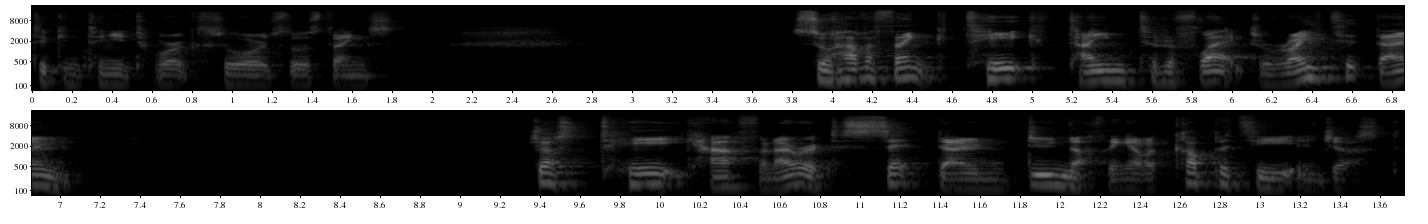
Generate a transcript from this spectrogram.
to continue to work towards those things. So have a think, take time to reflect, write it down. Just take half an hour to sit down, do nothing, have a cup of tea, and just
